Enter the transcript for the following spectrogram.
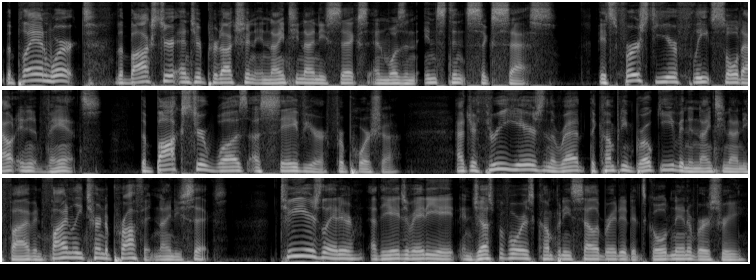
The plan worked. The Boxster entered production in 1996 and was an instant success. Its first year fleet sold out in advance. The Boxster was a savior for Porsche. After three years in the red, the company broke even in 1995 and finally turned a profit in 96. Two years later, at the age of 88, and just before his company celebrated its golden anniversary,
